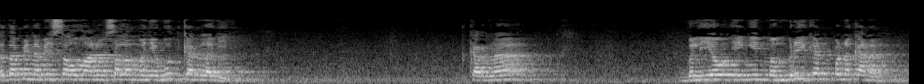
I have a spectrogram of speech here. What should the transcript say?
Tetapi Nabi wasallam menyebutkan lagi karena beliau ingin memberikan penekanan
